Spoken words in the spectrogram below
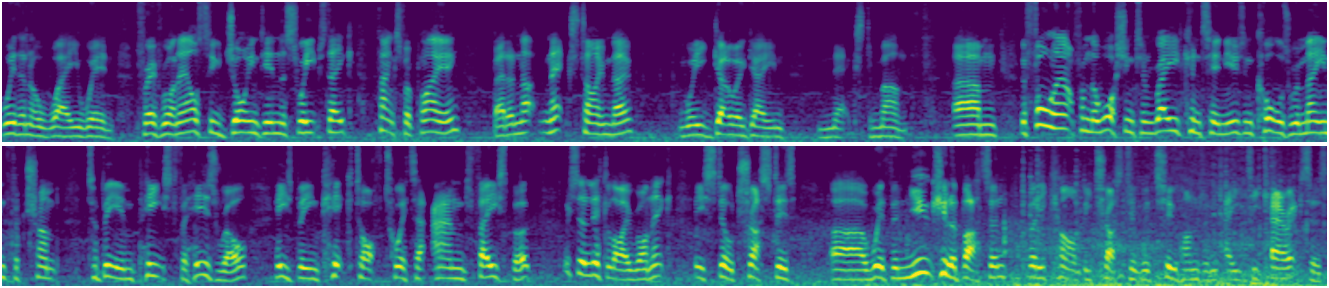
with an away win. For everyone else who joined in the sweepstake, thanks for playing. Better not next time though. We go again next month. Um, the fallout from the Washington raid continues, and calls remain for Trump to be impeached for his role. He's been kicked off Twitter and Facebook, which is a little ironic. He's still trusted uh, with the nuclear button, but he can't be trusted with 280 characters.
